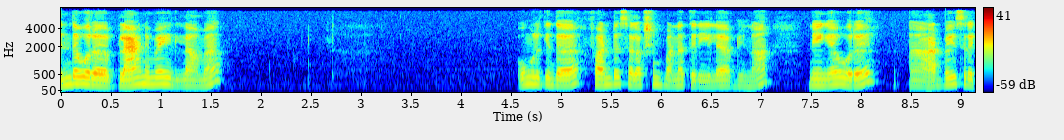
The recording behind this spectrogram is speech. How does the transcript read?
எந்த ஒரு பிளானுமே இல்லாமல் உங்களுக்கு இந்த ஃபண்டு செலெக்ஷன் பண்ண தெரியல அப்படின்னா நீங்கள் ஒரு அட்வைஸரை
